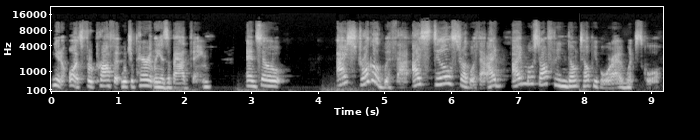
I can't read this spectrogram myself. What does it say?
you know, oh, it's for profit, which apparently is a bad thing. And so I struggled with that. I still struggle with that. I, I most often don't tell people where I went to school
